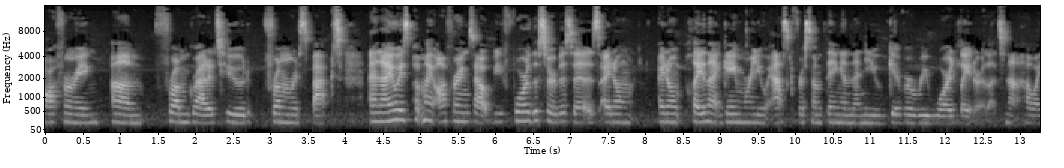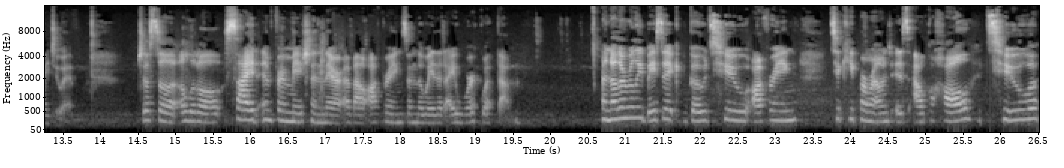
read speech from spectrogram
offering um, from gratitude, from respect. And I always put my offerings out before the services. I don't I don't play that game where you ask for something and then you give a reward later. That's not how I do it. Just a, a little side information there about offerings and the way that I work with them. Another really basic go to offering to keep around is alcohol. Two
